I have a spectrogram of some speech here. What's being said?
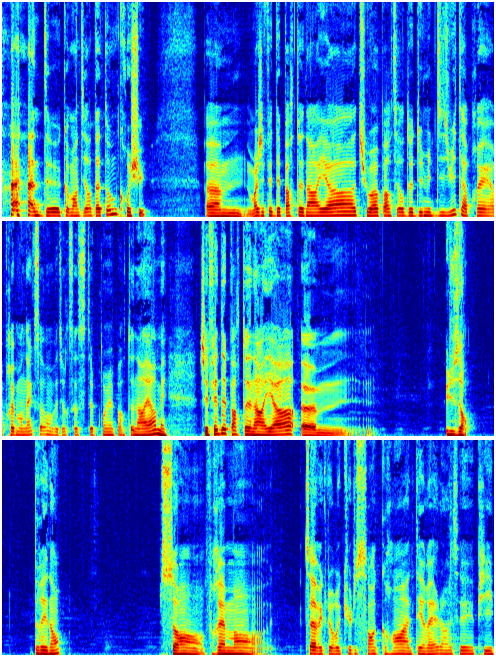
de comment dire, d'atomes crochus. Euh, moi, j'ai fait des partenariats, tu vois, à partir de 2018, après, après mon ex, on va dire que ça c'était le premier partenariat, mais j'ai fait des partenariats euh, usants, drainants, sans vraiment avec le recul sans grand intérêt et puis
